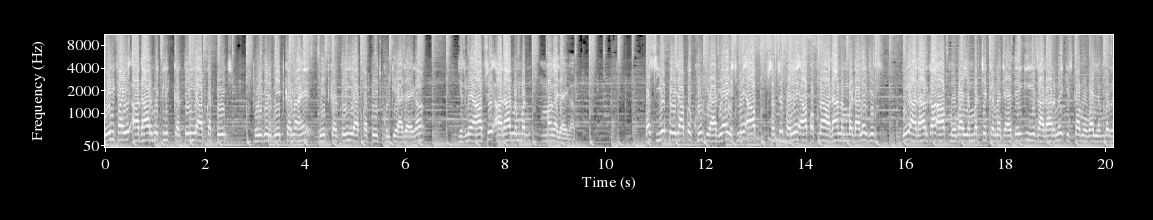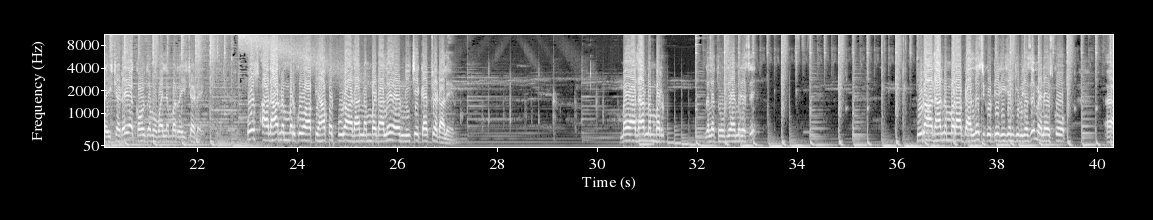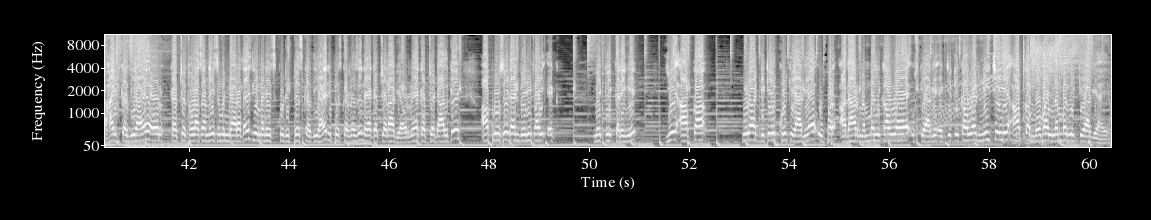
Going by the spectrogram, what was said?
वेरीफाई आधार में क्लिक करते ही आपका पेज थोड़ी देर वेट करना है। वेट करते ही आपका पेज खुल के आ जाएगा, जिसमें आपसे आधार नंबर मांगा जाएगा। बस ये पेज आपका खुल के आ गया इसमें आप सबसे पहले आप अपना आधार नंबर डालें, जिस भी आधार का आप मोबाइल नंबर चेक करना चाहते हैं कि इस आधार में किसका मोबाइल नंबर रजिस्टर्ड है या कौन सा मोबाइल नंबर रजिस्टर्ड है। उस आधार नंबर को आप यहाँ पर पूरा आधार नंबर डालें और नीचे कैप्चर डालें। मैं आधार नंबर गलत हो गया है मेरे से। पूरा आधार नंबर आप डाल दें, सिक्योरिटी रीजन की वजह से। मैंने उसको हाइड कर दिया है और कैप्चर थोड़ा सा नहीं समझ में आ रहा था, इसलिए मैंने इसको रिफ्रेश कर दिया है। रिफ्रेश करने से नया कैप्चर आ गया और नया कैप्चर डाल के आप प्रोसीड एंड वेरीफाई एक में क्लिक करेंगे। ये आपका पूरा डिटेल खुल के आ गया ऊपर आधार नंबर लिखा हुआ है, उसके आगे एग्जिट लिखा हुआ है। नीचे ये आपका मोबाइल नंबर लिख के आ गया है।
